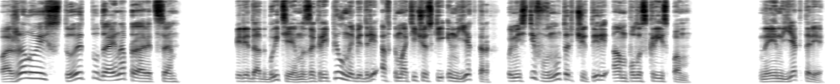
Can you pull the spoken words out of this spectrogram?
Пожалуй, стоит туда и направиться. Перед отбытием закрепил на бедре автоматический инъектор, поместив внутрь четыре ампулы с криспом. На инъекторе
